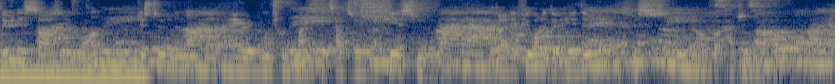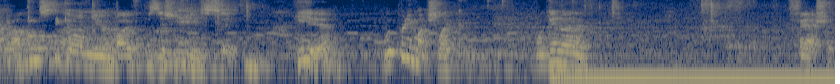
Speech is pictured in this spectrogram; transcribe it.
do this size if you want. Just do it in another area which would make the tattoo appear smaller. But if you want to do it here, do it here. Just, you know, I've got absolutely no problem. I can stick it on you in both positions for you to see. Here, we're pretty much like, we're gonna fashion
